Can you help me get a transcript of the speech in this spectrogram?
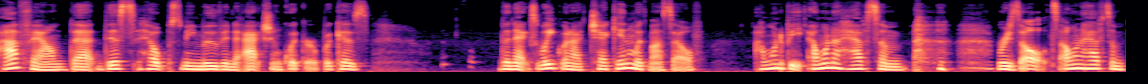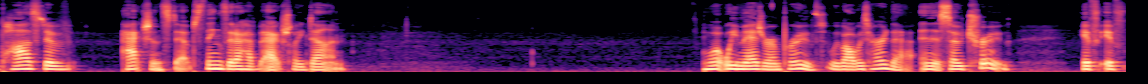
I found that this helps me move into action quicker because the next week when I check in with myself, I want to be I want to have some results. I want to have some positive action steps, things that I have actually done. What we measure improves. We've always heard that, and it's so true. If if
